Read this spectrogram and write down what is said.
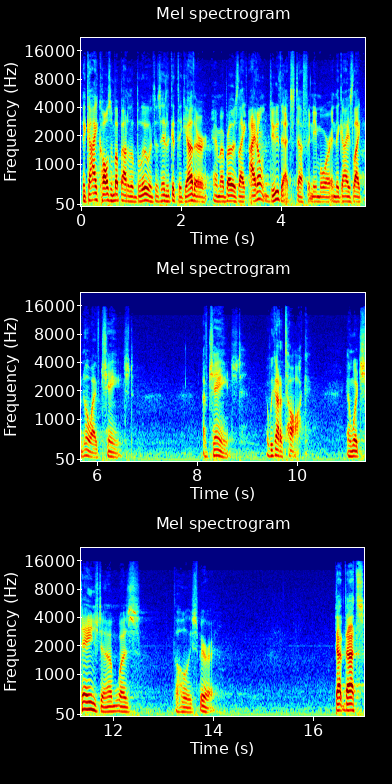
the guy calls him up out of the blue and says, Hey, let's get together. And my brother's like, I don't do that stuff anymore. And the guy's like, No, I've changed. I've changed. And we got to talk. And what changed him was the Holy Spirit. That, that's,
